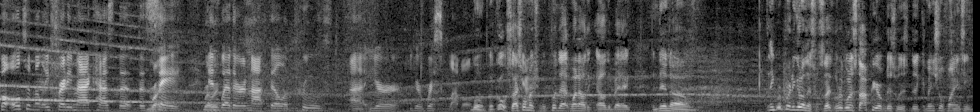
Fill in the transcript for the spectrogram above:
But ultimately, Freddie Mac has the, the Right. say Right, in right. whether or not they'll approve uh, your your risk level. Boom. Cool. So that's what makes we put that one out of the, out of the bag, and then um, I think we're pretty good on this one. So we're going to stop here with this one. This is the conventional financing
